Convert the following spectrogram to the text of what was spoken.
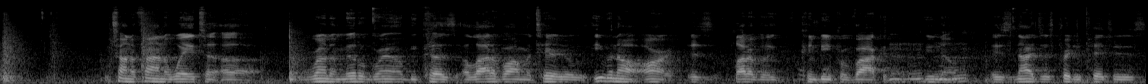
we're trying to find a way to uh, run a middle ground because a lot of our material, even our art, is a lot of it can be provocative. Mhm, you know, mhm. it's not just pretty pictures.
